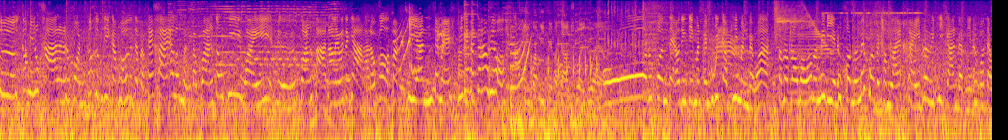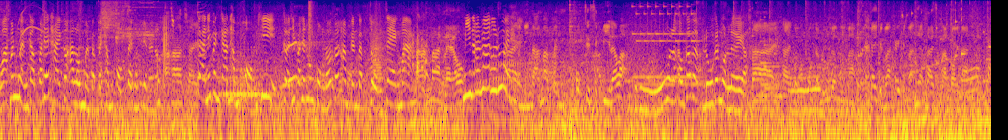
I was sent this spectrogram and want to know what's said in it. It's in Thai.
คือก็มีลูกค้าแล้วนะทุกคนก็คือพิธีกรรมเขาก็จะแบบคล้ายๆอารมณ์เหมือนแบบวางเจ้าที่ไว้ หรือวางสารอะไรไว้สักอย่างอะแล้วก็ปักเทียนใช่ไหมมีเทพเจ้าด้วยเหรอจริงว่ามีเทพเจ้าช่วยด้วยอะ โอ้ ทุกคนแต่เอาจริง ๆ มันเป็นพิธีกรรมที่มันแบบว่าสำหรับเรามองว่ามันไม่ดีนะทุกคนมันไม่ควรไปทำร้ายใครด้วยวิธีการแบบนี้นะทุกคนแต่ว่ามันเหมือนกับประเทศไทยก็อารมณ์เหมือนแบบไปทำของใส่คนอื่นนะเนาะอ่าใช่แต่อันนี้เป็นการทำของที่เกิดที่ประเทศฮ่องกงแล้วก็ทำกันแบบโจ่งแจ้งมาก นานมากแล้ว มีนานมากแล้วด้วยใช่มีนานมากเป็น6-70 ปีแล้วอะโอ้โหแล้วเขาก็แบบรู้กันหมดเลยอะใช่ใช่ผมคงจะรู้เรื่องนี้มากใกล้ถึงแล้วใกล้ถึงแล้วเนี่ยใต้สะพานลอยได้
